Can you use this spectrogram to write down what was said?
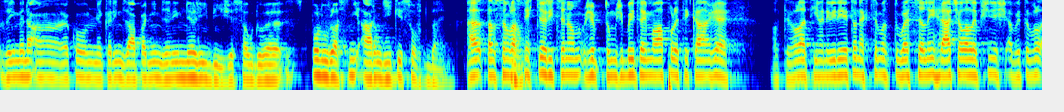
zejména jako některým západním zemím nelíbí, že Saudové spolu vlastní ARM díky SoftBank. A tam jsem vlastně no. chtěl říct jenom, že to může být zajímavá politika, že O ty vole, tým NVIDIA to nechce moc, to bude silný hráč, ale lepší, než aby to bylo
